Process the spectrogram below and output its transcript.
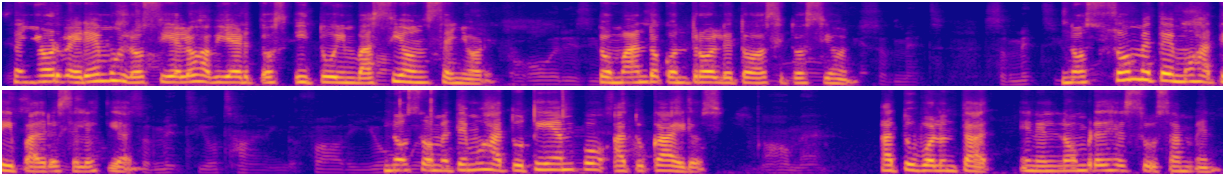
Señor, veremos los cielos abiertos y tu invasión, Señor, tomando control de toda situación. Nos sometemos a ti, Padre Celestial. Nos sometemos a tu tiempo, a tu kairos, a tu voluntad. En el nombre de Jesús, amén.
